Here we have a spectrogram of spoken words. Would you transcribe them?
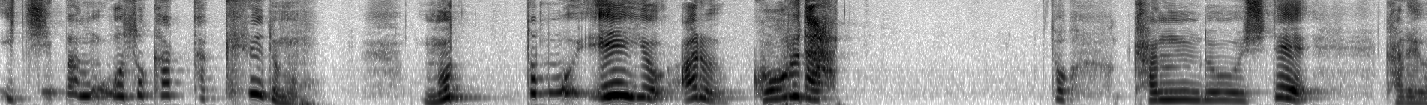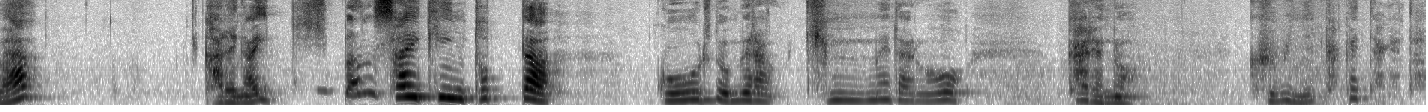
一番遅かったけれども最も栄誉あるゴールだと感動して彼は彼が一番最近取ったゴールドメダル金メダルを彼の首にかけてあげたっ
